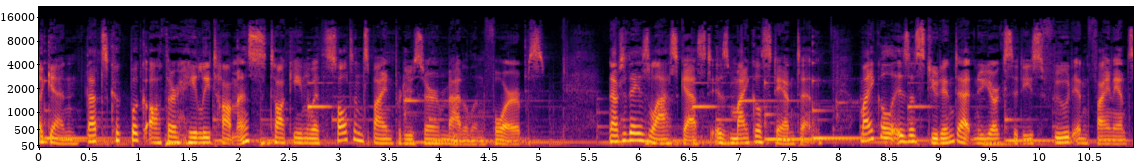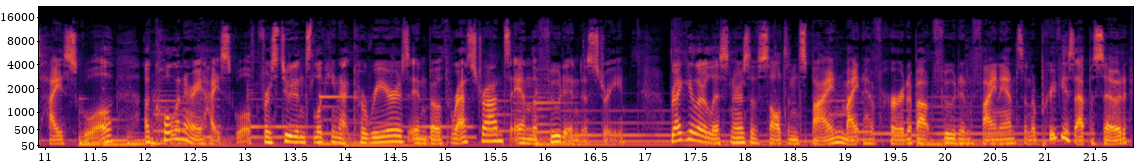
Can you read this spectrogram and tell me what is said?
Again, that's cookbook author Haile Thomas talking with Salt and Spine producer Madeline Forbes. Now, today's last guest is Michael Stanton. Michael is a student at New York City's Food and Finance High School, a culinary high school for students looking at careers in both restaurants and the food industry. Regular listeners of Salt and Spine might have heard about food and finance in a previous episode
